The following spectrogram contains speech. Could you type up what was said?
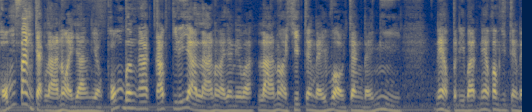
ผมฟังจากหลานหน่อยอย่างเดียว ผมเบิ่งอากับกิริยาหลานหน่อยอย่างเดียวว่าหลานหน่อยคิดจังไดเว้าจังไดมีแนวปฏิบัติแนวความคิดจังได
